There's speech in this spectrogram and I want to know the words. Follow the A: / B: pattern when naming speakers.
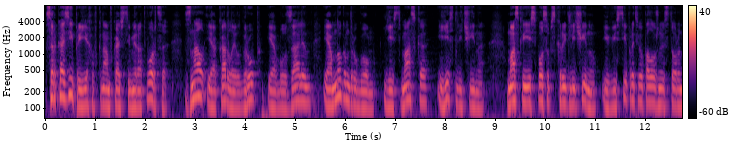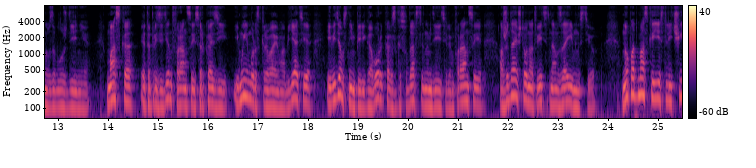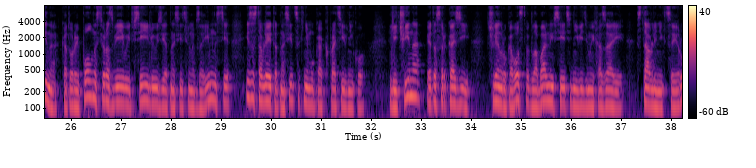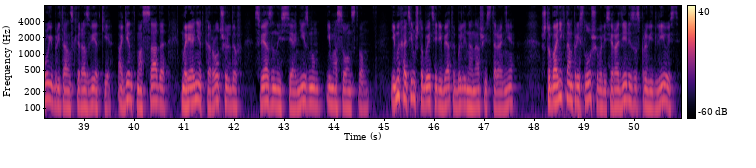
A: Саркози, приехав к нам в качестве миротворца, знал и о Carlyle Group, и о Booz Allen, и о многом другом. Есть маска и есть личина. Маска есть способ скрыть личину и ввести противоположную сторону в заблуждение. Маска это президент Франции Саркози, и мы ему раскрываем объятия и ведем с ним переговоры как с государственным деятелем Франции, ожидая, что он ответит нам взаимностью. Но под маской есть личина, которая полностью развеивает все иллюзии относительно взаимности и заставляет относиться к нему как к противнику. Личина это Саркози, член руководства глобальной сети невидимой Хазарии, ставленник ЦРУ и британской разведки, агент Моссада, марионетка Ротшильдов, связанный с сионизмом и масонством. И мы хотим, чтобы эти ребята были на нашей стороне, чтобы они к нам прислушивались и родили за справедливость,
